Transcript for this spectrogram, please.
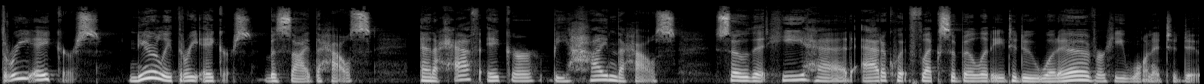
Three acres, nearly three acres beside the house, and a half acre behind the house so that he had adequate flexibility to do whatever he wanted to do.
